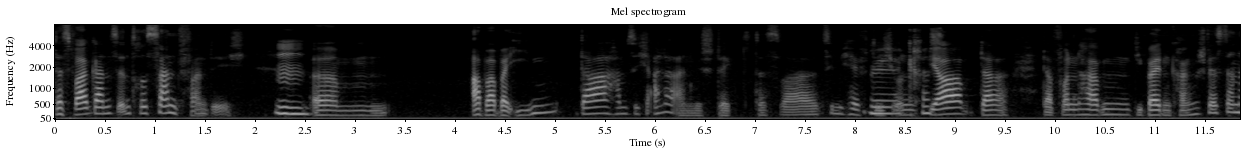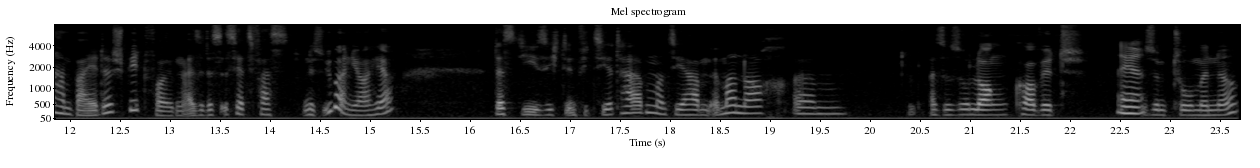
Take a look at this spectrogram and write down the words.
Das war ganz interessant, fand ich. Mhm. Ähm, aber bei ihm, da haben sich alle angesteckt. Das war ziemlich heftig. Ja, Und krass. ja, da, davon haben die beiden Krankenschwestern haben beide Spätfolgen. Also das ist jetzt fast, ist über ein Jahr her dass die sich infiziert haben und sie haben immer noch, ähm, also so Long-Covid-Symptome, ja. ne?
